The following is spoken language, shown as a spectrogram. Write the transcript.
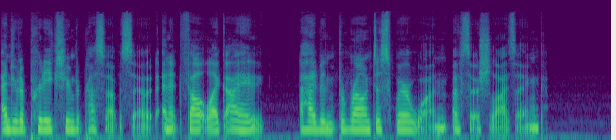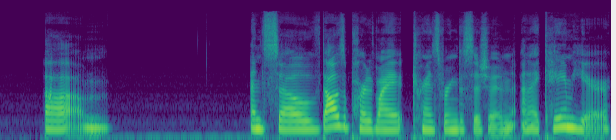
entered a pretty extreme depressive episode, and it felt like I had been thrown to square one of socializing. Um, and so that was a part of my transferring decision. And I came here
